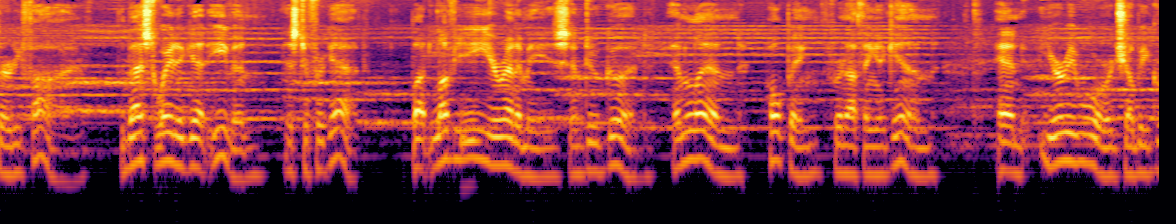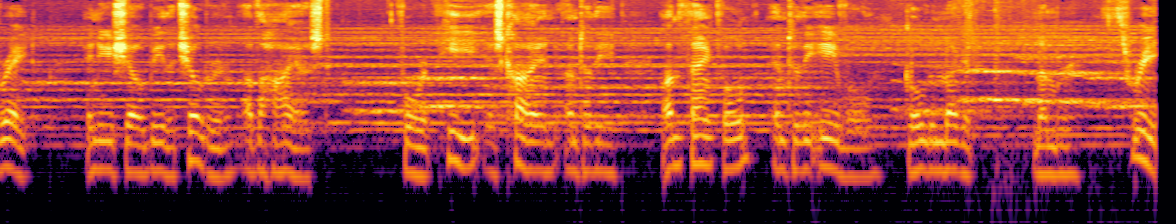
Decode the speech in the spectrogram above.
35. The best way to get even is to forget. But love ye your enemies, and do good, and lend, hoping for nothing again. And your reward shall be great, and ye shall be the children of the highest. For he is kind unto the unthankful and to the evil. Golden Nugget number 3,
